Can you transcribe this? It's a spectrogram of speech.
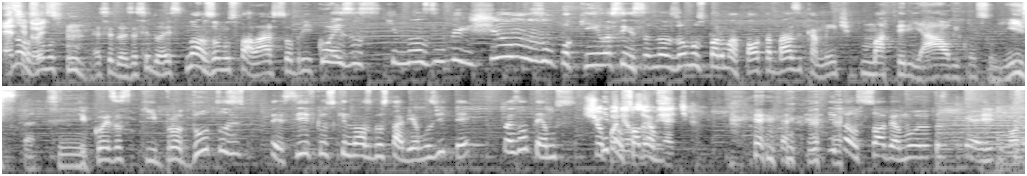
S2. Nós vamos, S2, S2. Nós vamos falar sobre coisas que nós invejamos um pouquinho. Assim, nós vamos para uma pauta basicamente material e consumista. Sim. De coisas que. produtos específicos que nós gostaríamos de ter, mas não temos. Chupa então, União Soviética. A... então sobe a música e a gente volta.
